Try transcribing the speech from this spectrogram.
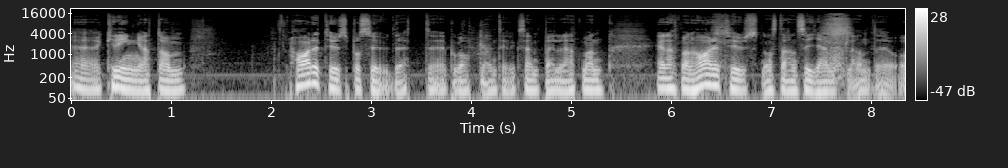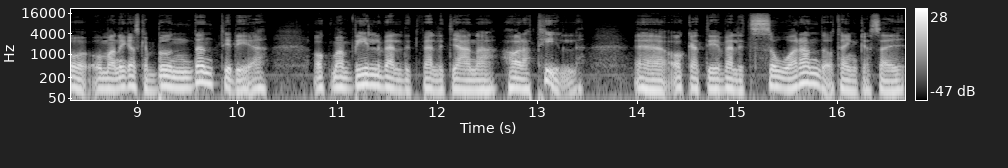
eh, kring att de har ett hus på Sudret eh, på Gotland till exempel. Eller att, man, eller att man har ett hus någonstans i Jämtland. Eh, och, och, man är ganska bunden till det. Och man vill väldigt, väldigt gärna höra till. Eh, och att det är väldigt sårande att tänka sig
